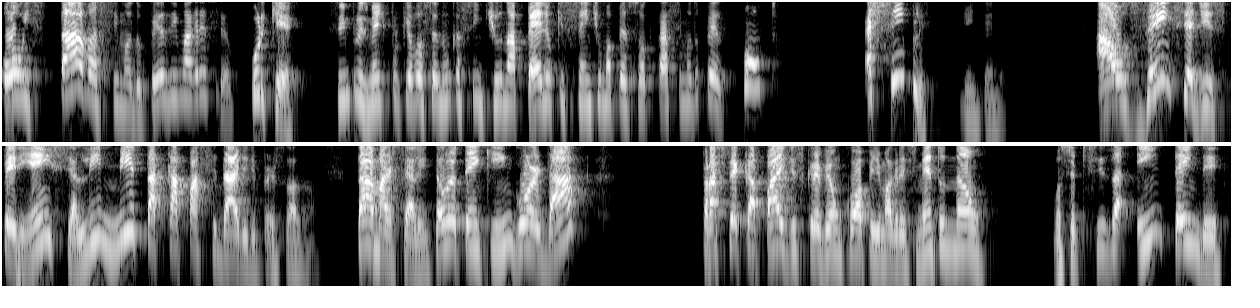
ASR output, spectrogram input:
ou estava acima do peso e emagreceu. Por quê? Simplesmente porque você nunca sentiu na pele o que sente uma pessoa que está acima do peso. Ponto. É simples de entender. A ausência de experiência limita a capacidade de persuasão. Tá, Marcelo, então eu tenho que engordar para ser capaz de escrever um copo de emagrecimento? Não. Você precisa entender.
